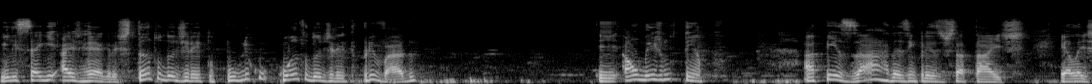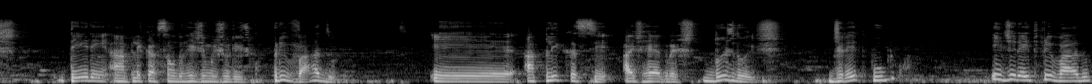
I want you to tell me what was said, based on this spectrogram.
ele segue as regras tanto do direito público quanto do direito privado e ao mesmo tempo. Apesar das empresas estatais elas terem a aplicação do regime jurídico privado, aplica-se as regras dos dois, direito público e direito privado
